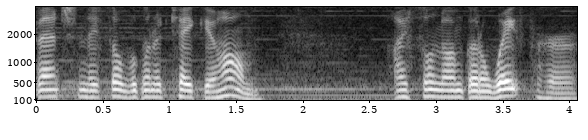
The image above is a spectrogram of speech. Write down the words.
bench and they said, We're going to take you home. I said, No, I'm going to wait for her.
